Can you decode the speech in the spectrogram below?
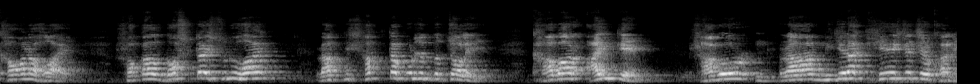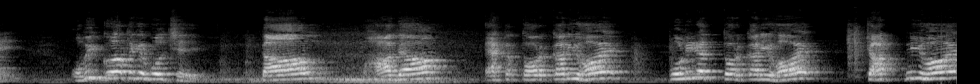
খাওয়ানো হয়। সকাল দশটায় শুরু হয় রাত্রি সাতটা পর্যন্ত চলে। খাবার আইটেম সাগররা নিজেরা খেয়ে এসেছে ওখানে। অভিজ্ঞতা থেকে বলছে, ডাল, ভাজা, একটা তরকারি হয়, পনিরের তরকারি হয়, চাটনি হয়,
